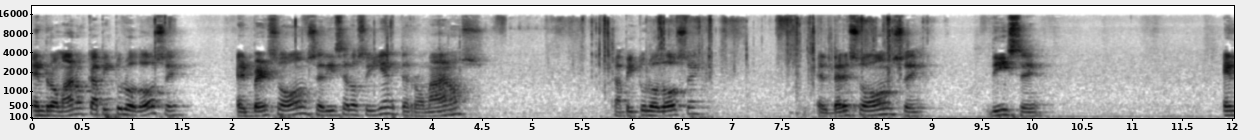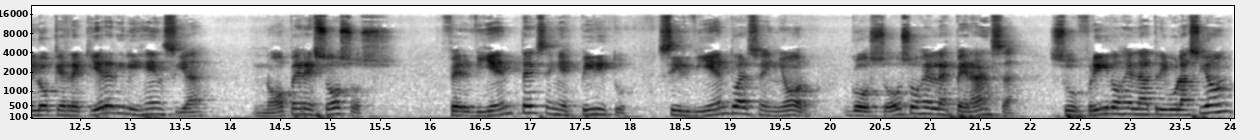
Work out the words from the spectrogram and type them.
En Romanos capítulo 12, el verso 11 dice lo siguiente, Romanos capítulo 12, el verso 11 dice, en lo que requiere diligencia, no perezosos, fervientes en espíritu, sirviendo al Señor, gozosos en la esperanza, sufridos en la tribulación,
